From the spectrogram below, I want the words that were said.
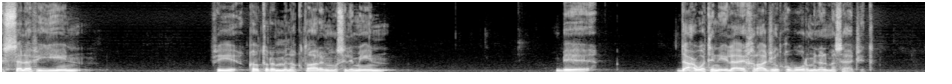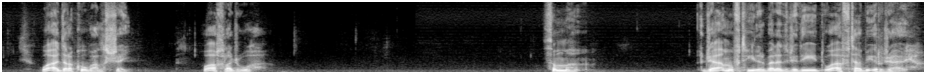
السلفيين في قطر من أقطار المسلمين بدعوة إلى إخراج القبور من المساجد. وأدركوا بعض الشيء وأخرجوها. ثم جاء مفتي للبلد جديد وأفتى بإرجاعها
